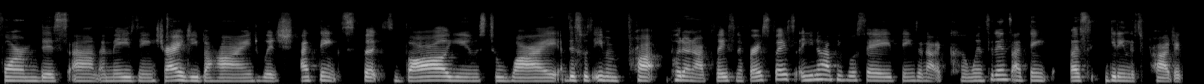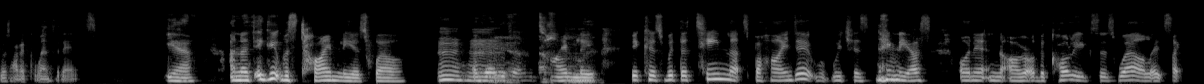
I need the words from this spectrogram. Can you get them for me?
form this um, amazing strategy behind which i think speaks volumes to why this was even pro- put in our place in the first place. You know how people say things are not a coincidence? I think us getting this project was not a coincidence. Yeah. And i think it was timely as well. Mm-hmm. very, very timely because with the team that's behind it, which is namely us on it and our other colleagues as well, it's like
